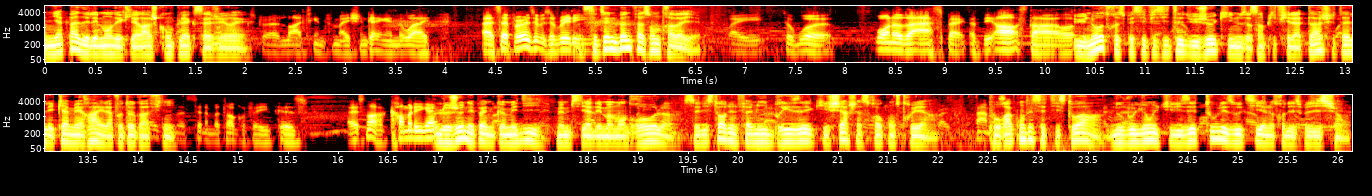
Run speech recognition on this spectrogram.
Il n'y a pas d'éléments d'éclairage complexes à gérer. C'était une bonne façon de travailler. Une autre spécificité du jeu qui nous a simplifié la tâche était les caméras et la photographie. Le jeu n'est pas une comédie, même s'il y a des moments drôles, c'est l'histoire d'une famille brisée qui cherche à se reconstruire. Pour raconter cette histoire, nous voulions utiliser tous les outils à notre disposition.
